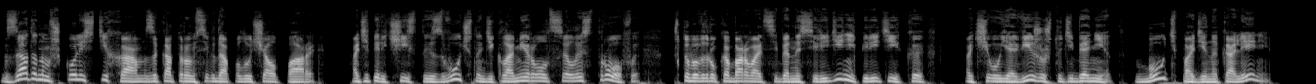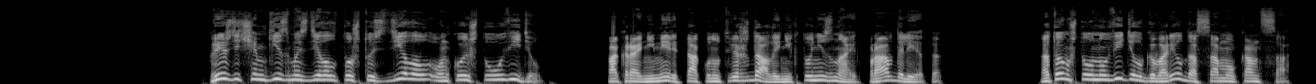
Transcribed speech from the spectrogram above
к заданным в школе стихам, за которые он всегда получал пары, а теперь чисто и звучно декламировал целые строфы, чтобы вдруг оборвать себя на середине и перейти к «Отчего я вижу, что тебя нет? Будь, поди на колени». Прежде чем Гизма сделал то, что сделал, он кое-что увидел. По крайней мере, так он утверждал, и никто не знает, правда ли это. О том, что он увидел, говорил до самого конца.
